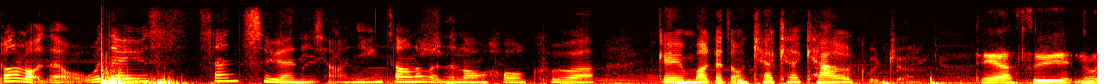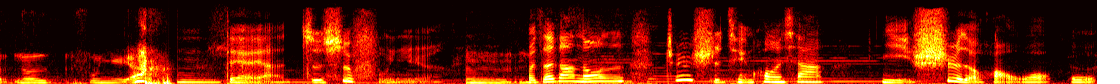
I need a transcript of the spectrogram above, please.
讲老实话，我对于三次元里向人长得勿是老好看的，搿没搿种咔咔咔的感觉。对呀，所以侬侬是。腐女啊，嗯，对呀，只是腐女。嗯，我在讲侬真实情况下，你是的话，我我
